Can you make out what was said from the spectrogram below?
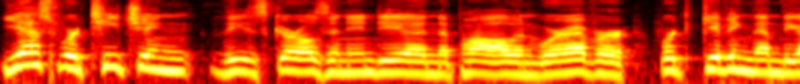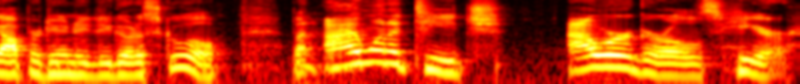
yes, we're teaching these girls in India and Nepal and wherever, we're giving them the opportunity to go to school. But I want to teach our girls here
